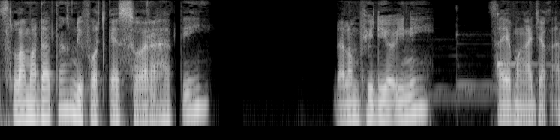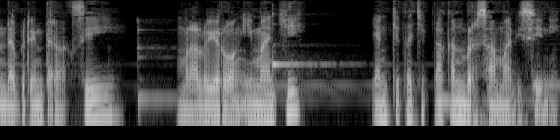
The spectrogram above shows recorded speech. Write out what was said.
Selamat datang di podcast Suara Hati. Dalam video ini, saya mengajak Anda berinteraksi melalui ruang imaji yang kita ciptakan bersama di sini.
